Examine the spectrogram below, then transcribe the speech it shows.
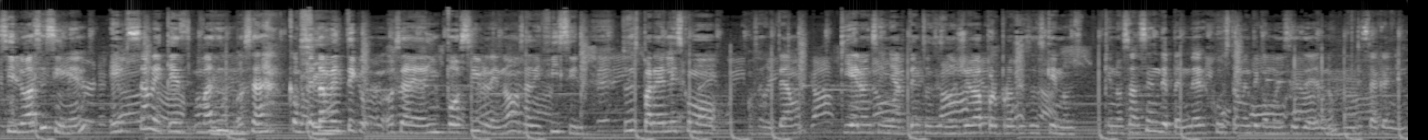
si lo hace sin Él, Él sabe que es más, o sea, completamente, o sea, imposible, ¿no? O sea, difícil. Entonces para Él es como, o sea, yo te amo, quiero enseñarte, entonces nos lleva por procesos que nos, que nos hacen depender justamente como dices de Él, ¿no? Ujú. Está cañón.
